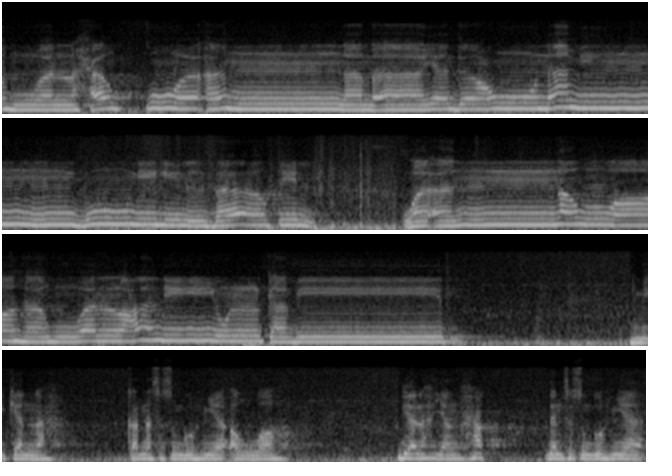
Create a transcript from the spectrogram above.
هو الحق وأن ما يدعون وأن الله هو العلي الكبير Demikianlah karena sesungguhnya Allah dialah yang hak dan sesungguhnya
